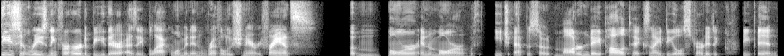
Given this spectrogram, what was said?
decent reasoning for her to be there as a black woman in revolutionary France, but more and more with each episode, modern day politics and ideals started to creep in,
